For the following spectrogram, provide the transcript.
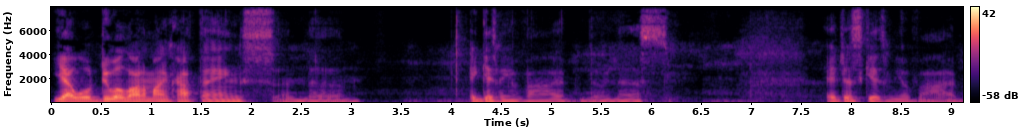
Yeah, we'll do a lot of Minecraft things and uh, it gives me a vibe doing this. It just gives me a vibe.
